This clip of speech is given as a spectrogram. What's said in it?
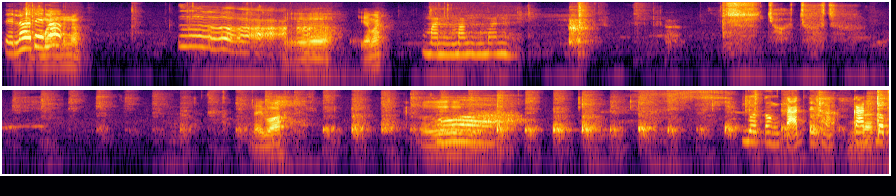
ได้ละได้มัละ มันนำ เออแกไหมมันมันมันได้ปะเออว้าวบ่ต้องตัดเลยค่ะกัดแบบ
